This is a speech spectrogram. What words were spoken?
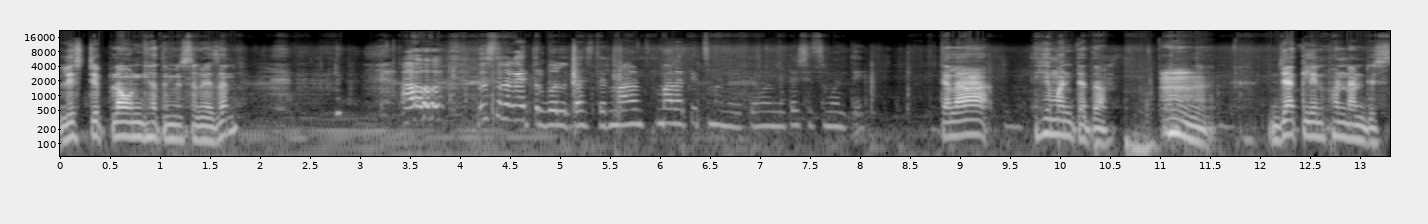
लिस्टिप लावून घ्या तुम्ही सगळेजण. दुसरं काय तर बोलत असतात. मला मला तीच म्हणायचं मग मी तशीच म्हणते. त्याला हे म्हणतात जॅकलिन फर्नांडिस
